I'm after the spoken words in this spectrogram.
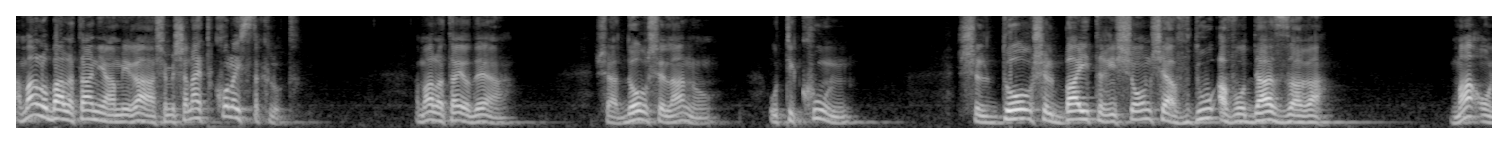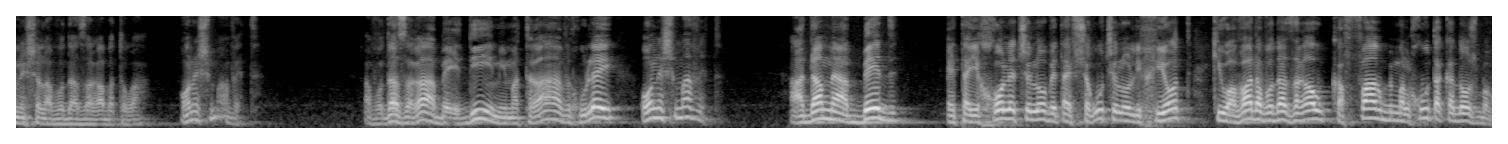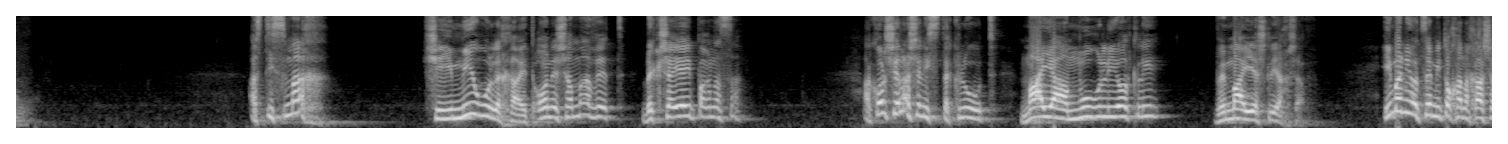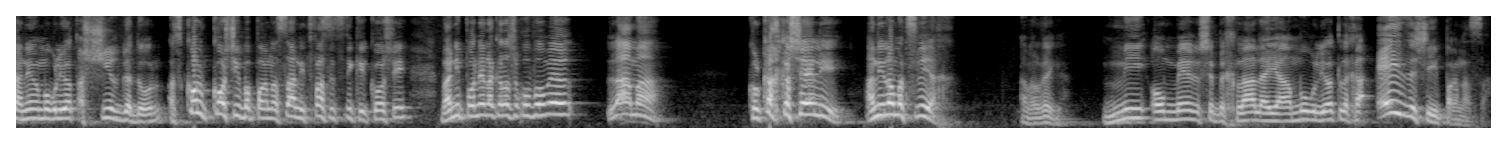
אמר לו בעל התניא אמירה שמשנה את כל ההסתכלות. אמר לו, אתה יודע שהדור שלנו הוא תיקון של דור של בית ראשון שעבדו עבודה זרה. מה העונש של עבודה זרה בתורה? עונש מוות. עבודה זרה, בעדים, עם התראה וכולי, עונש מוות. האדם מאבד את היכולת שלו ואת האפשרות שלו לחיות, כי הוא עבד עבודה זרה, הוא כפר במלכות הקדוש ברוך. אז תשמח שהמירו לך את עונש המוות בקשיי פרנסה. הכל שאלה של הסתכלות, מה היה אמור להיות לי ומה יש לי עכשיו. אם אני יוצא מתוך הנחה שאני אמור להיות עשיר גדול, אז כל קושי בפרנסה נתפס אצלי כקושי, ואני פונה לקדוש ברוך הוא ואומר, למה? כל כך קשה לי, אני לא מצליח. אבל רגע, מי אומר שבכלל היה אמור להיות לך איזושהי פרנסה?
